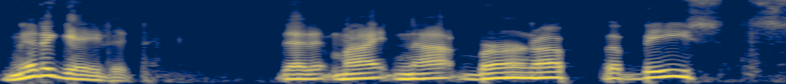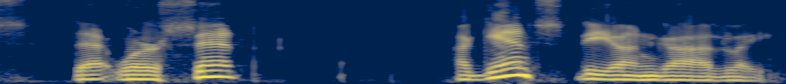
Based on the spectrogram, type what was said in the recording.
mitigated, that it might not burn up the beasts that were sent against the ungodly,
